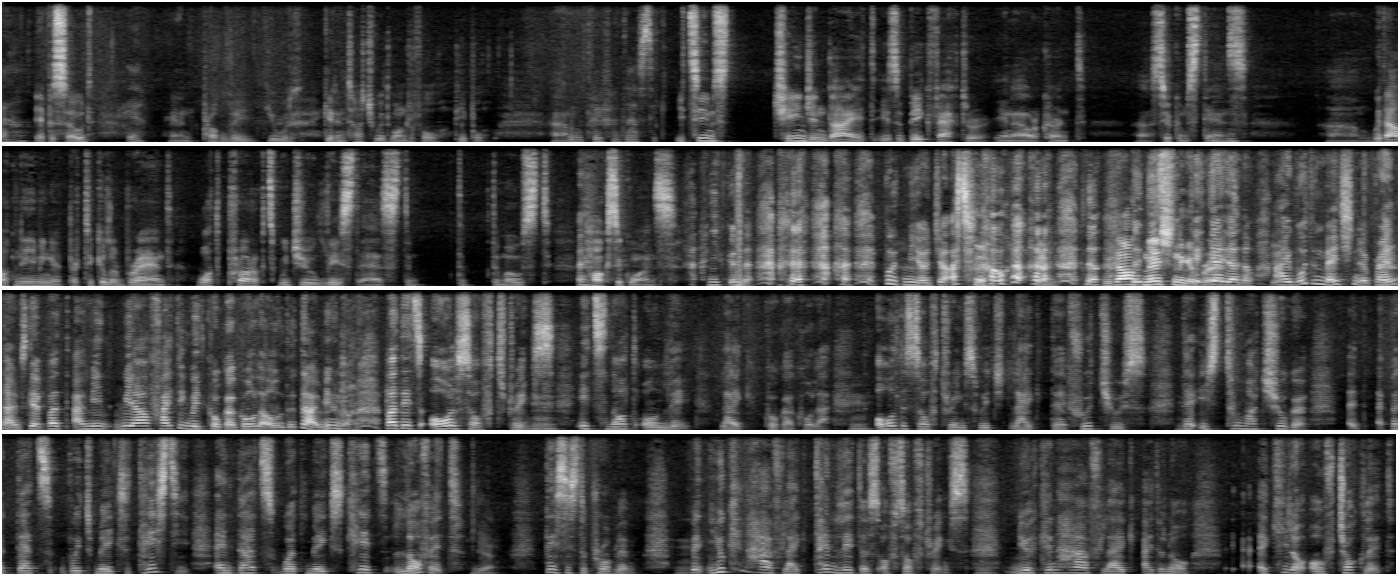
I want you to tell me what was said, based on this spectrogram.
uh, episode, Yeah, and probably you would get in touch with wonderful people. it Um, would be fantastic. it seems change in diet is a big factor in our current uh, circumstance. Um, without naming a particular brand, what products would you list as the, the, the most toxic ones? You're gonna put me on charge now. No, Without mentioning a brand. Yeah, yeah, no. Yeah. I wouldn't mention a brand. I'm scared, but I mean, we are fighting with Coca-Cola all the time, you know. but it's all soft drinks. Mm-hmm. It's not only like Coca-Cola. Mm. All the soft drinks, which like the fruit juice, Mm. there is too much sugar. Uh, But that's which makes it tasty, and Mm. that's what makes kids love it. Yeah. This is the problem. But you can have like 10 liters of soft drinks. You can have like, I don't know, a kilo of chocolate.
